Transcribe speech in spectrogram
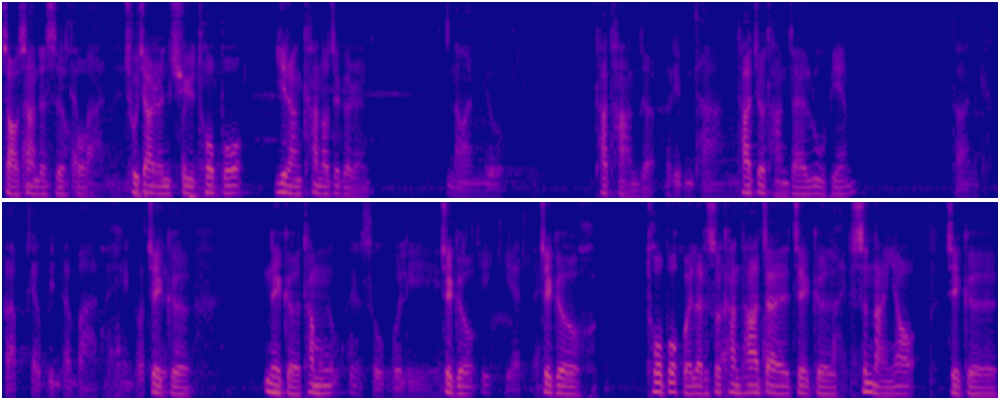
早上的时候，出家人去托钵，依然看到这个人，他躺着，他就躺在路边。这个，那个他们，这个，这个。托钵回来的时候，看他在这个伸懒腰，这个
